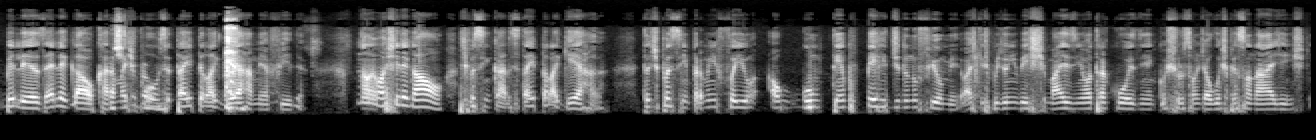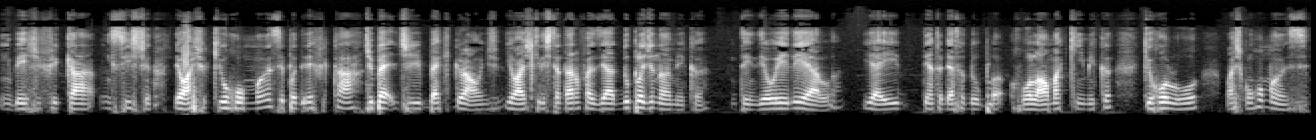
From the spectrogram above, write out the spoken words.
Beleza, é legal, cara, mas legal. pô, você tá aí pela guerra, minha filha. Não, eu achei legal. Tipo assim, cara, você tá aí pela guerra. Então, tipo assim, pra mim foi um- algum tempo perdido no filme. Eu acho que eles podiam investir mais em outra coisa, em construção de alguns personagens, em vez de ficar insistindo. Eu acho que o romance poderia ficar de, de background. E eu acho que eles tentaram fazer a dupla dinâmica, entendeu? Ele e ela. E aí, dentro dessa dupla, rolar uma química que rolou, mas com romance.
